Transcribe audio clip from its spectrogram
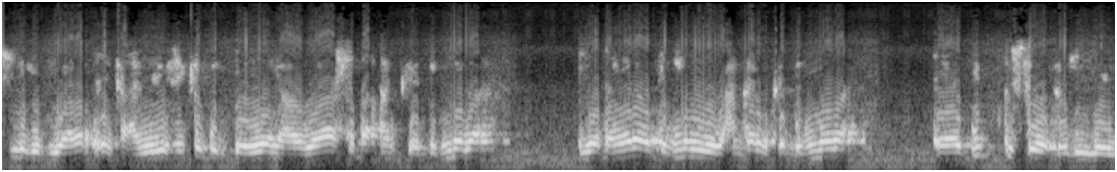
Shiliga diyaaradda ee kacday wixii ka badbeeyeen odayaasha dhaqanka degmada iyo dhalinyarada degmada iyo waxgarabka degmada ee dib u soo celiyey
